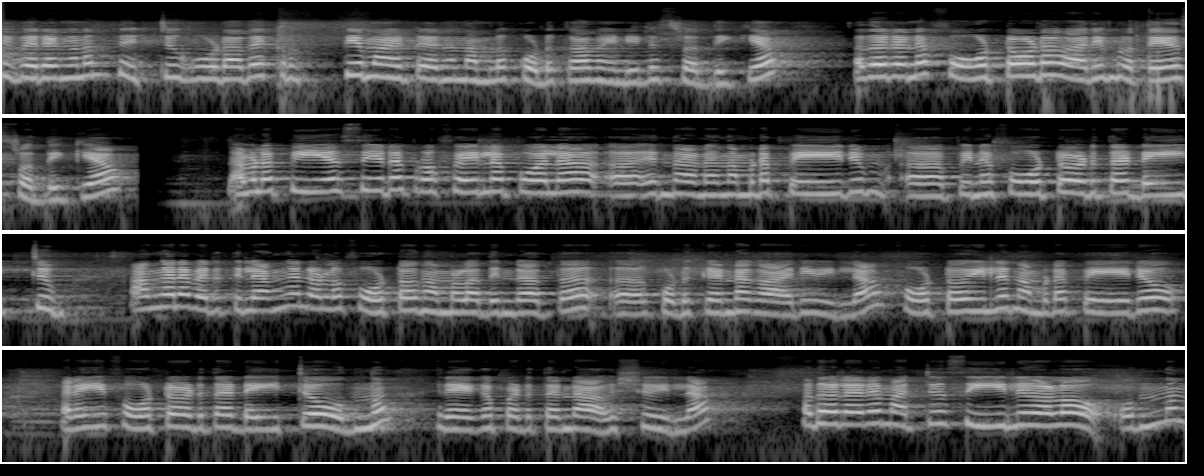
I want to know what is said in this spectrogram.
വിവരങ്ങളും തെറ്റുകൂടാതെ കൃത്യമായിട്ട് തന്നെ നമ്മൾ കൊടുക്കാൻ വേണ്ടിയിട്ട് ശ്രദ്ധിക്കുക. അതുപോലെ തന്നെ ഫോട്ടോയുടെ കാര്യം പ്രത്യേകം ശ്രദ്ധിക്കുക. നമ്മൾ പി എസ് സിയുടെ പ്രൊഫൈലിലെ പോലെ എന്താണ് നമ്മുടെ പേരും പിന്നെ ഫോട്ടോ എടുത്ത ഡേറ്റും അങ്ങനെ വരത്തില്ല. അങ്ങനെയുള്ള ഫോട്ടോ നമ്മൾ അതിന്റെ അകത്ത് കൊടുക്കേണ്ട കാര്യമില്ല. ഫോട്ടോയിൽ നമ്മുടെ പേരോ അല്ലെങ്കിൽ ഫോട്ടോ എടുത്ത ഡേറ്റോ ഒന്നും രേഖപ്പെടുത്തേണ്ട ആവശ്യമില്ല. അതുപോലെ തന്നെ മറ്റ് സീലുകളോ ഒന്നും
